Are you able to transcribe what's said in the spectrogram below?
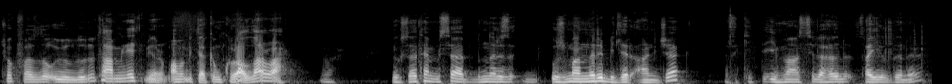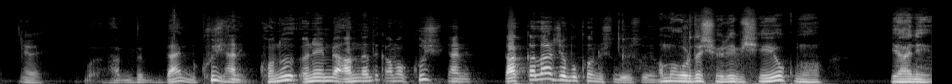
çok fazla uyulduğunu tahmin etmiyorum ama bir takım kurallar var. Var. Yok zaten mesela bunları uzmanları bilir ancak mesela kitle imha silahı sayıldığını Evet. ben bu kuş hani konu önemli anladık ama kuş yani dakikalarca bu konuşuluyor Süleyman. Ama orada şöyle bir şey yok mu? Yani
